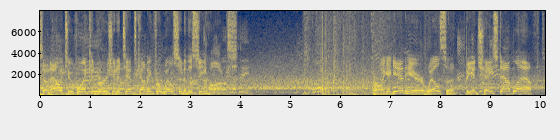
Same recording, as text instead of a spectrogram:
So now a two-point conversion attempt coming for Wilson and the Seahawks. Throwing again here. Wilson being chased out left.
